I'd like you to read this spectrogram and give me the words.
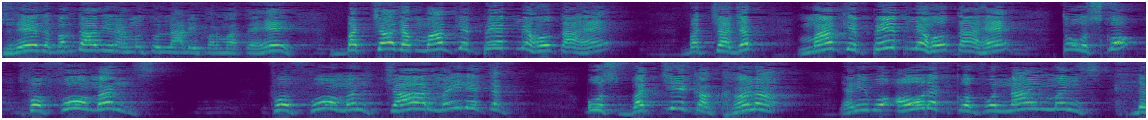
جنید بغدادی رحمت اللہ علیہ فرماتے ہیں، بچہ جب ماں کے پیٹ میں ہوتا ہے، بچہ جب ماں کے پیٹ میں ہوتا ہے، تو اس کو four four months four four month چار مہینے تک اس بچے کا کھانا یعنی وہ عورت کو four nine months the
